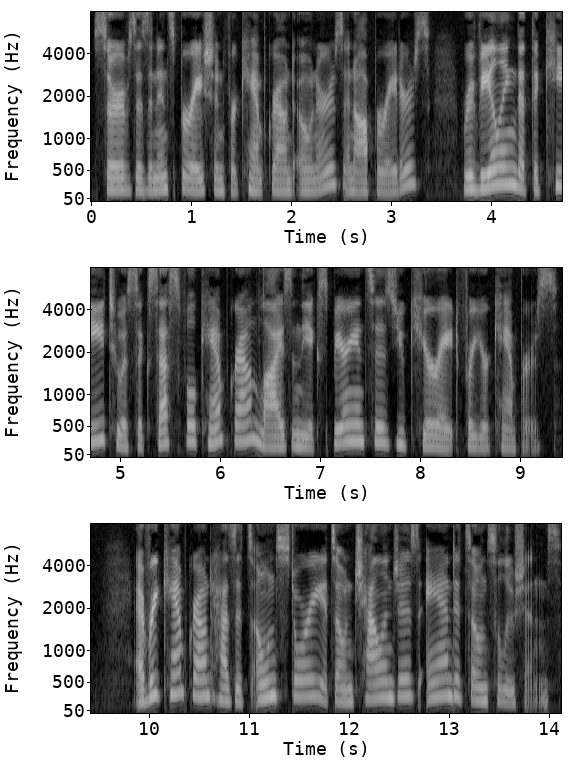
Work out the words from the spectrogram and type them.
serves as an inspiration for campground owners and operators, revealing that the key to a successful campground lies in the experiences you curate for your campers. Every campground has its own story, its own challenges, and its own solutions.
